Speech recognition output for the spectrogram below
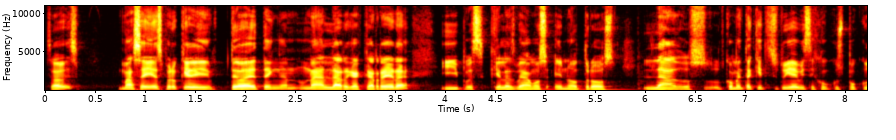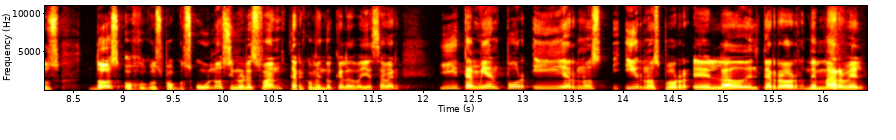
¿sabes? Más allá espero que te tengan una larga carrera y pues que las veamos en otros lados. Comenta aquí si tú ya viste Hocus Pocus 2 o Hocus Pocus 1. Si no eres fan, te recomiendo que las vayas a ver. Y también por irnos, irnos por el lado del terror de Marvel,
